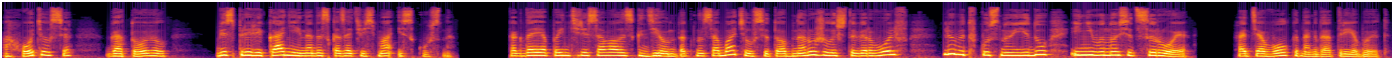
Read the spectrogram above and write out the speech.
Охотился, готовил, без пререканий надо сказать, весьма искусно. Когда я поинтересовалась, где он так насобачился, то обнаружилось, что Вервольф любит вкусную еду и не выносит сырое, хотя волк иногда требует.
